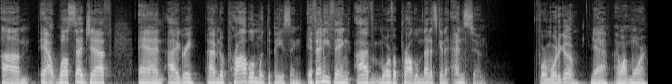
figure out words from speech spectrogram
Um, yeah, well said, Jeff. And I agree. I have no problem with the pacing. If anything, I have more of a problem that it's going to end soon. Four more to go. Yeah, I want more.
